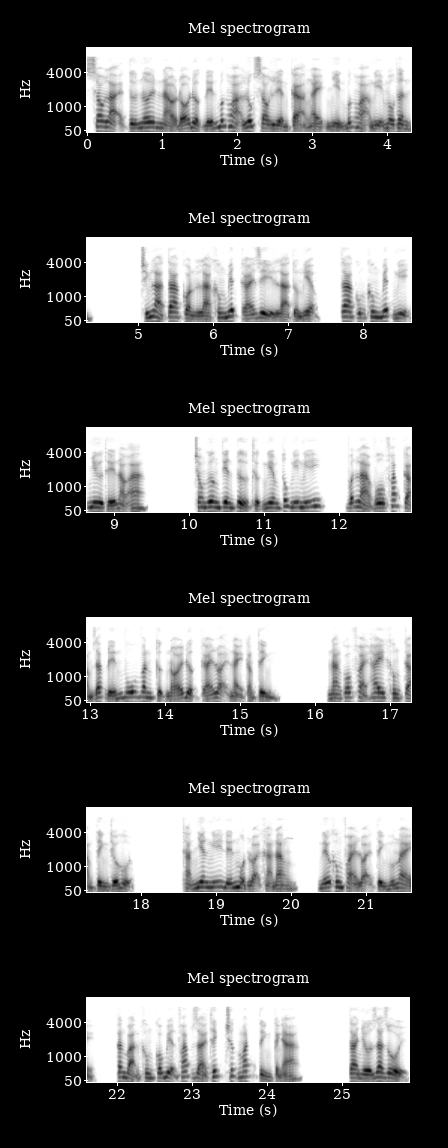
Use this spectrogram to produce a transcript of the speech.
Sau lại từ nơi nào đó được đến bức họa lúc sau liền cả ngày nhìn bức họa nghĩ mâu thân. Chính là ta còn là không biết cái gì là tưởng niệm, ta cũng không biết nghĩ như thế nào a. Trong gương tiên tử thực nghiêm túc nghĩ nghĩ, vẫn là vô pháp cảm giác đến Vũ Văn Cực nói được cái loại này cảm tình. Nàng có phải hay không cảm tình thiếu hụt? Thản nhiên nghĩ đến một loại khả năng, nếu không phải loại tình huống này, căn bản không có biện pháp giải thích trước mắt tình cảnh A. Ta nhớ ra rồi,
